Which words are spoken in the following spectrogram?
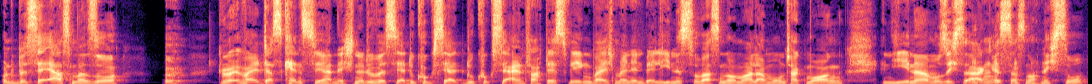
und du bist ja erstmal so, du, weil das kennst du ja nicht, ne? Du wirst ja, du guckst ja, du guckst ja einfach deswegen, weil ich meine, in Berlin ist sowas ein normaler Montagmorgen. In Jena, muss ich sagen, ist das noch nicht so.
